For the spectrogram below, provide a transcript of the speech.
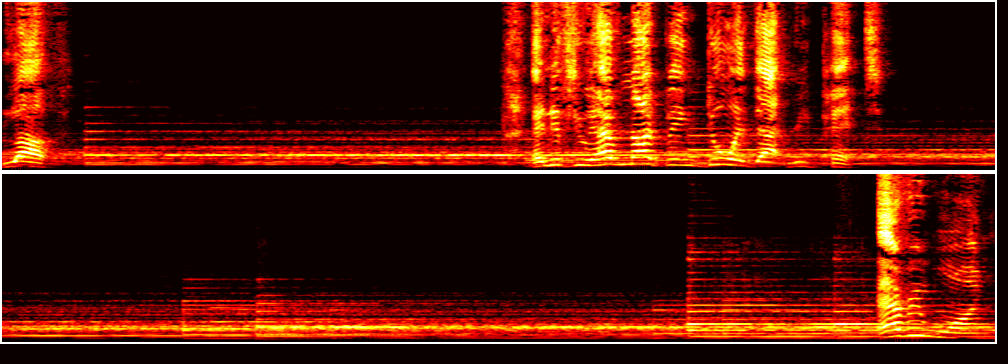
love. And if you have not been doing that, repent. Everyone,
